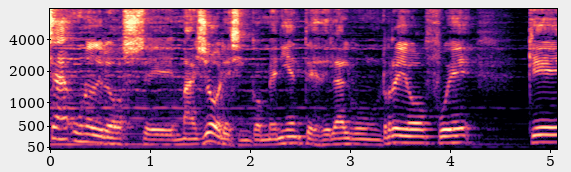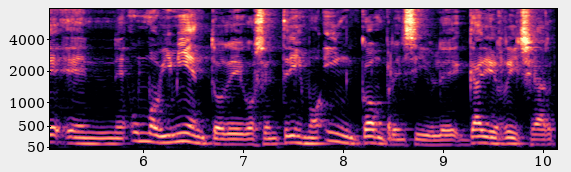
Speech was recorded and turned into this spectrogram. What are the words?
Quizá uno de los eh, mayores inconvenientes del álbum Reo fue que en un movimiento de egocentrismo incomprensible, Gary Richard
